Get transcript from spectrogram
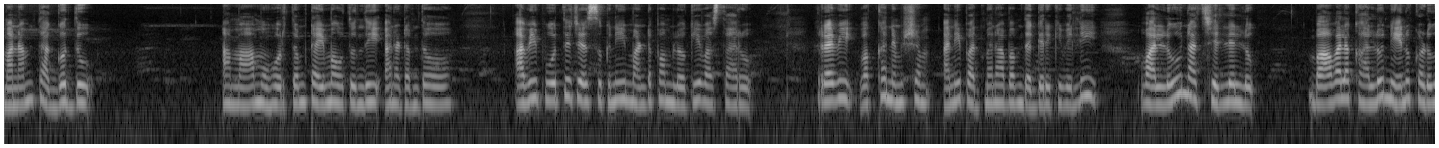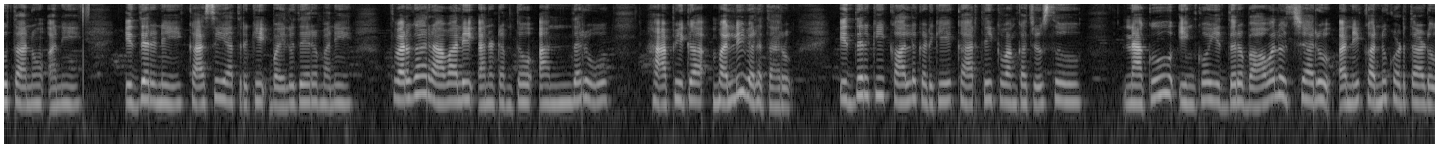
మనం తగ్గొద్దు. అమ్మ ముహూర్తం టైం అవుతుంది అనటంతో అవి పూర్తి చేసుకుని మండపంలోకి వస్తారు. రవి ఒక్క నిమిషం అని పద్మనాభం దగ్గరికి వెళ్ళి వాళ్ళు నా చెల్లెళ్ళు. బావల కాళ్ళు నేను కడుగుతాను అని ఇద్దరిని కాశీయాత్రకి బయలుదేరమని త్వరగా రావాలి అనటంతో అందరూ హ్యాపీగా మళ్ళీ వెళతారు. ఇద్దరికీ కాళ్ళు కడిగి కార్తీక్ వంక చూస్తూ నాకు ఇంకో ఇద్దరు బావలు వచ్చారు అని కన్ను కొడతాడు.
